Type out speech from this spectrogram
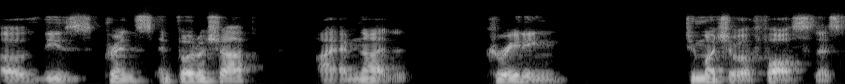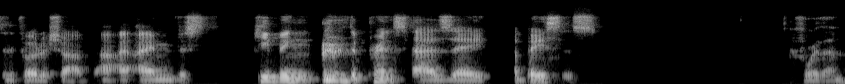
of these prints in Photoshop, I am not creating too much of a falseness in Photoshop. I, I'm just keeping the prints as a, a basis for them.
